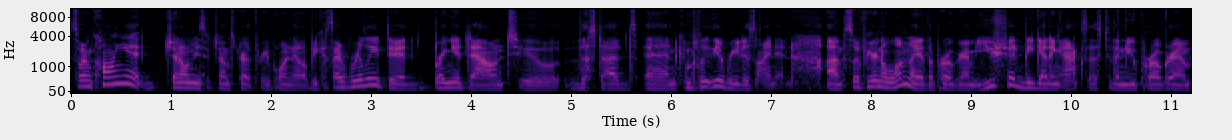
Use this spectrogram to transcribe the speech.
So I'm calling it General Music Jumpstart 3.0 because I really did bring it down to the studs and completely redesign it. Um, so if you're an alumni of the program, you should be getting access to the new program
